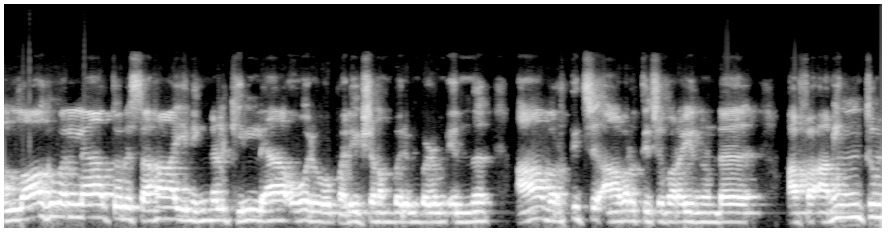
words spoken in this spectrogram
അള്ളാഹു അല്ലാത്തൊരു സഹായി നിങ്ങൾക്കില്ല ഓരോ പരീക്ഷണം വരുമ്പോഴും എന്ന് ആവർത്തിച്ച് ആവർത്തിച്ച് പറയുന്നുണ്ട് അഫ അമിൻതും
